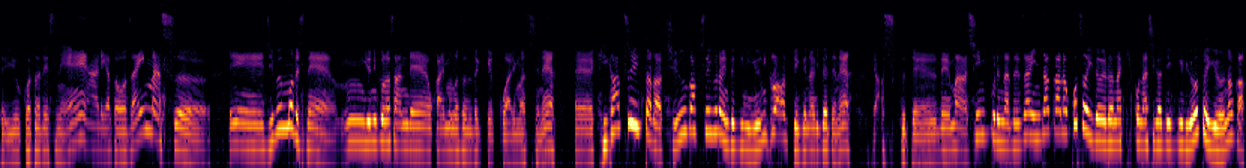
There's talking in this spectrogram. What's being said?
ということですね。ありがとうございます。えー、自分もですね、うん、ユニクロさんでお買い物するとき結構ありますしね、えー、気がついたら中学生ぐらいの時にユニクロっていきなり出てね、安くて、で、まあシンプルなデザインだからこそいろいろな着こなしができるよという、なんか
